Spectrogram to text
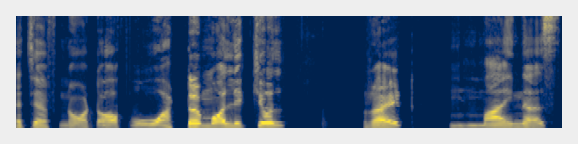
HF naught of water molecule, right? Minus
